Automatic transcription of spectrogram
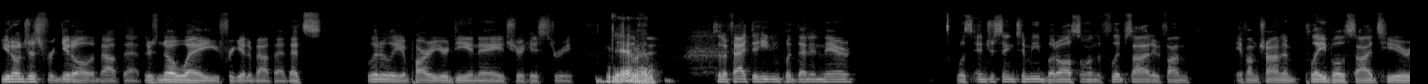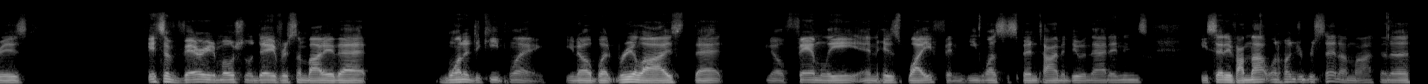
You don't just forget all about that. There's no way you forget about that. That's literally a part of your DNA. It's your history. Yeah, So man. So the fact that he didn't put that in there was interesting to me. But also on the flip side, if I'm if I'm trying to play both sides here, is it's a very emotional day for somebody that wanted to keep playing, you know, but realized that you know family and his wife and he wants to spend time in doing that and he's he said if i'm not 100% i'm not gonna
